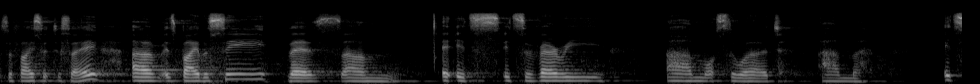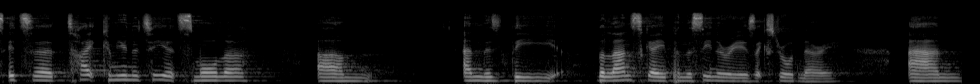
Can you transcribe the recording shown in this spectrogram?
suffice it to say. Um, it's by the sea. There's, um, it, it's, it's a very, um, what's the word? Um, it's, it's a tight community, it's smaller, um, and the, the landscape and the scenery is extraordinary. And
